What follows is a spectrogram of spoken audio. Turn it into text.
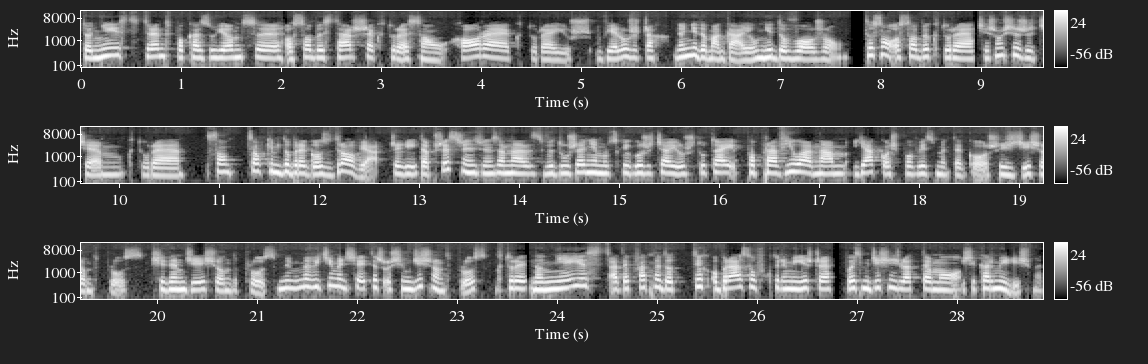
to nie jest trend pokazujący osoby starsze, które są chore, które już w wielu rzeczach no, nie domagają, nie dowożą. To są osoby, które cieszą się życiem, które są całkiem dobrego zdrowia, czyli ta przestrzeń związana z wydłużeniem ludzkiego życia już tutaj poprawiła nam jakość powiedzmy tego 60 plus, 70 plus. My, my widzimy dzisiaj też 80 plus, który no nie jest adekwatny do tych obrazów, którymi jeszcze powiedzmy 10 lat temu się karmiliśmy.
